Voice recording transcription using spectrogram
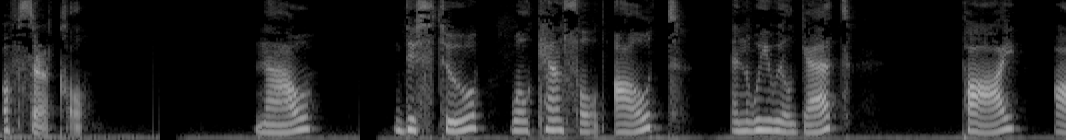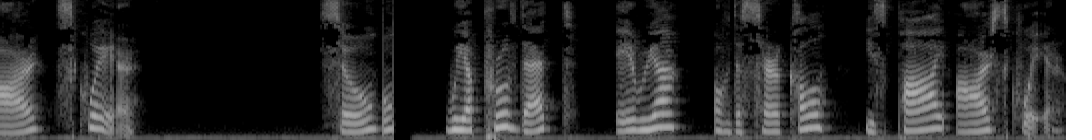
of circle. Now, these two will cancel out and we will get pi r square. So, we approve that area of the circle is pi r square.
